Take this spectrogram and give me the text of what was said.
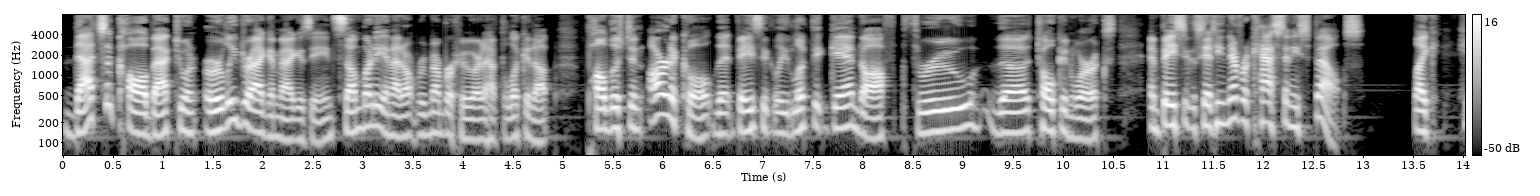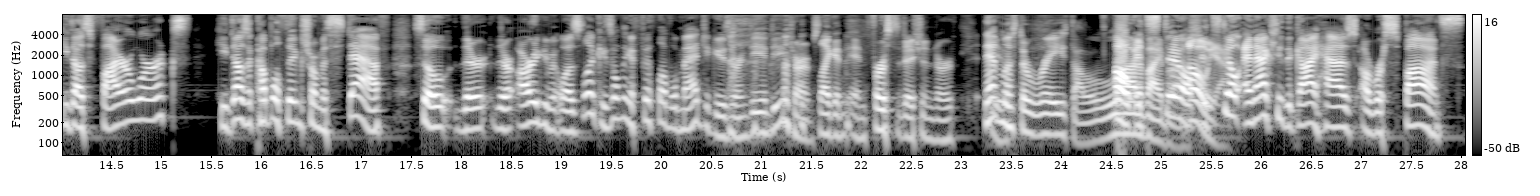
that's a callback to an early Dragon magazine. Somebody, and I don't remember who, I'd have to look it up, published an article that basically looked at Gandalf through the Tolkien works and basically said he never casts any spells. Like he does fireworks. He does a couple things from his staff. So their their argument was, look, he's only a fifth level magic user in D and D terms, like in, in first edition or that must have raised a oh, lot oh, of it's eyebrows. still, Oh, it's yeah. still, and actually, the guy has a response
